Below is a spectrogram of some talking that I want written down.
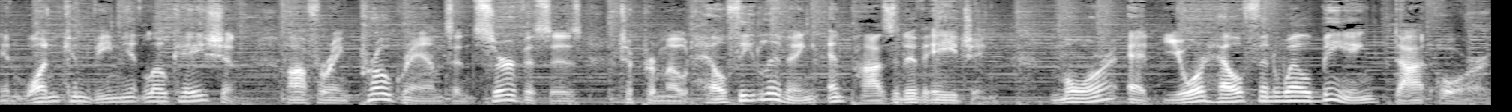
in one convenient location, offering programs and services to promote healthy living and positive aging. More at yourhealthandwellbeing.org.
